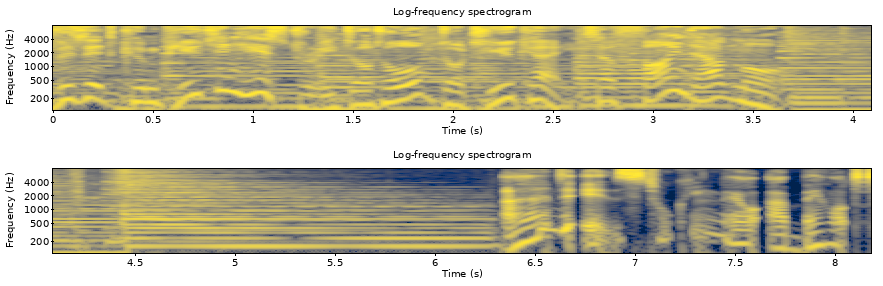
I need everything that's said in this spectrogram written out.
Visit computinghistory.org.uk to find out more. And it's talking now about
